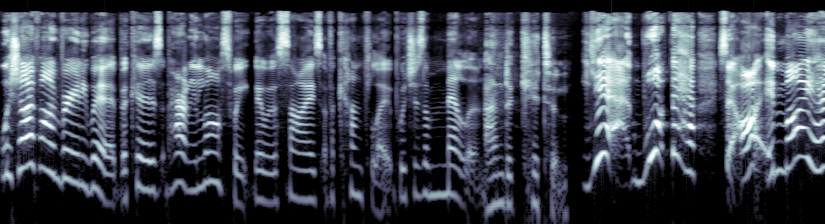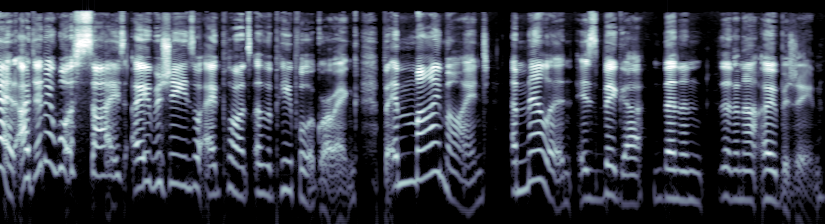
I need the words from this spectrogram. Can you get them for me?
Which I find really weird because apparently last week they were the size of a cantaloupe, which is a melon. And a kitten. Yeah, what the hell? So I, in my head, I don't know what size aubergines or eggplants other people are growing, but in my mind, a melon is bigger than an than an aubergine.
